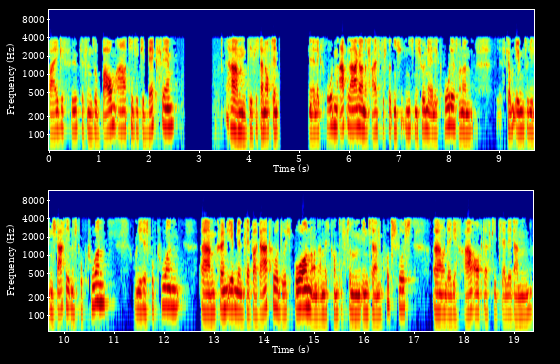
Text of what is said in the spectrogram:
beigefügt. Das sind so baumartige Gewächse, ähm, die sich dann auf den Elektroden ablagern. Das heißt, es wird nicht, nicht eine schöne Elektrode, sondern es kommt eben zu diesen stacheligen Strukturen. Und diese Strukturen ähm, können eben den Separator durchbohren und damit kommt es zum internen Kurzschluss und der Gefahr auch, dass die Zelle dann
